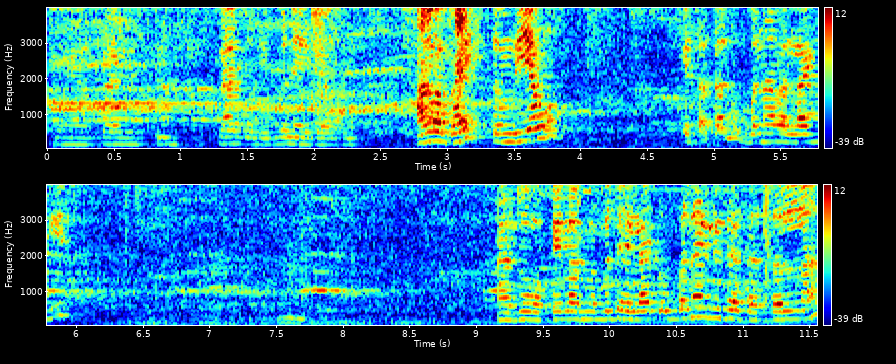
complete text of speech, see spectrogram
તો આપણે આવી રીતના લાડુડી બનાવી દેવાની. હાલો ભાઈ, તમે બી આવો કહેતા હતા બનાવવા લાગીશ? આ જો પેલા મેં બધા લાડુ બનાવી લીધા હતા તલના,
